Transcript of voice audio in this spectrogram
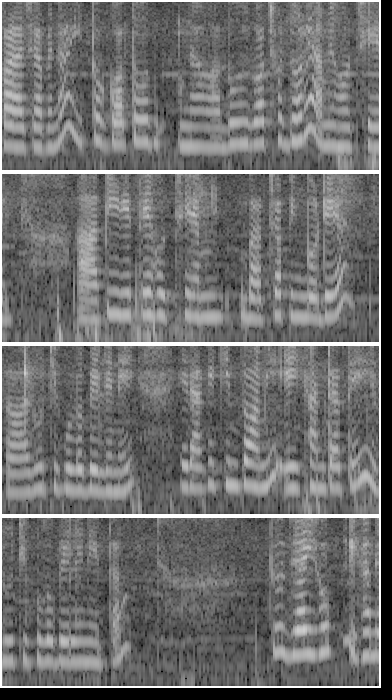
করা যাবে না। এই তো গত দুই বছর ধরে আমি হচ্ছে পিড়িতে হচ্ছে বা চপিং বোর্ডে রুটিগুলো বেলে নেই। এর আগে কিন্তু আমি এইখানটাতেই রুটিগুলো বেলে নিতাম। তো যাই হোক, এখানে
